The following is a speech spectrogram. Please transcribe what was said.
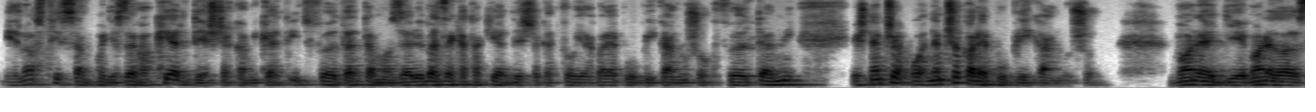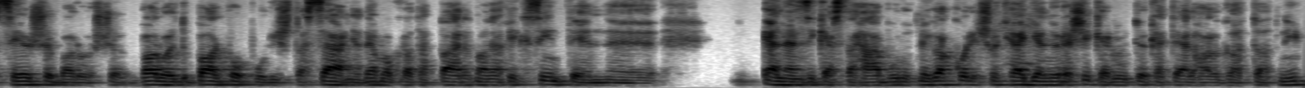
Én azt hiszem, hogy ezek a kérdések, amiket itt föltettem az előbb, ezeket a kérdéseket fogják a republikánusok föltenni, és nem csak, nem csak a republikánusok. Van, egy, van ez a szélső balos, balold, balpopulista szárny a demokrata pártban, akik szintén ellenzik ezt a háborút, még akkor is, hogyha egyenlőre sikerült őket elhallgattatni,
